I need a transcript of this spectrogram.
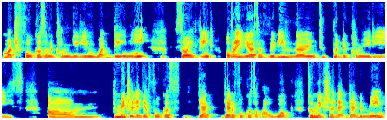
much focus on the community and what they need. So I think over the years, I've really learned to put the communities um, to make sure that they're focused, they're, they're the focus of our work, to make sure that they're the main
